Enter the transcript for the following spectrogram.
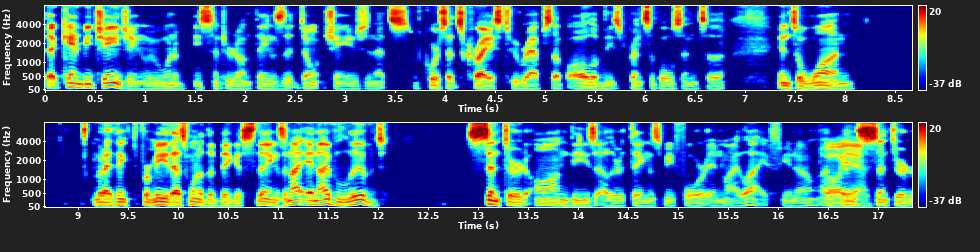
that can be changing. We want to be centered on things that don't change, and that's of course that's Christ who wraps up all of these principles into into one. But I think for me, that's one of the biggest things, and I and I've lived centered on these other things before in my life. You know, I've oh, been yeah. centered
